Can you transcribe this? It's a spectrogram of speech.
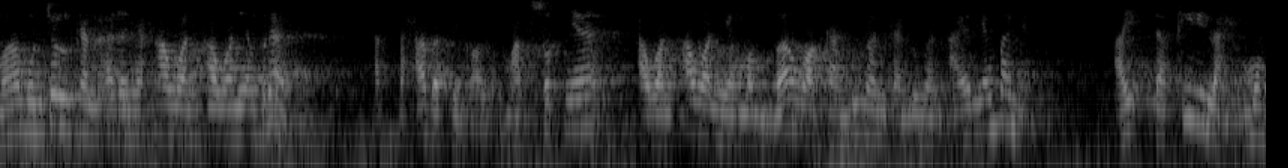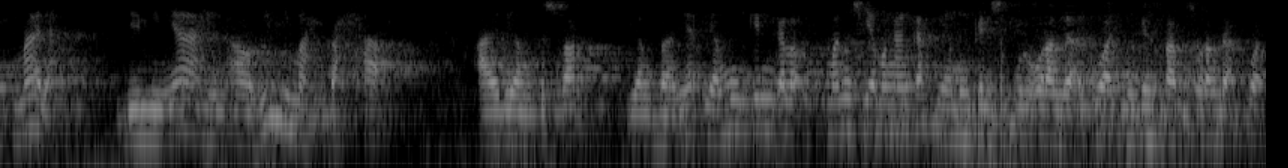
memunculkan adanya awan-awan yang berat. As-sahabat maksudnya awan-awan yang membawa kandungan-kandungan air yang banyak. ay taqilah muhmalah bimiyahin azimah bahar. Air yang besar, yang banyak, yang mungkin kalau manusia mengangkatnya mungkin 10 orang nggak kuat, mungkin 100 orang nggak kuat.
